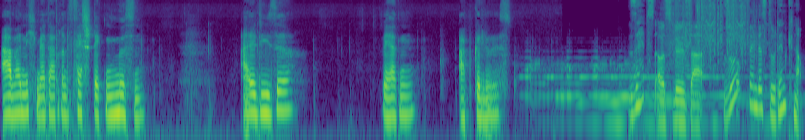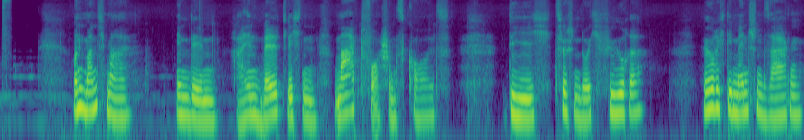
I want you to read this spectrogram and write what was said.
aber nicht mehr darin feststecken müssen. All diese werden abgelöst. Selbstauslöser, so findest du den Knopf. Und manchmal in den rein weltlichen Marktforschungscalls, die ich zwischendurch führe, höre ich die Menschen sagen,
